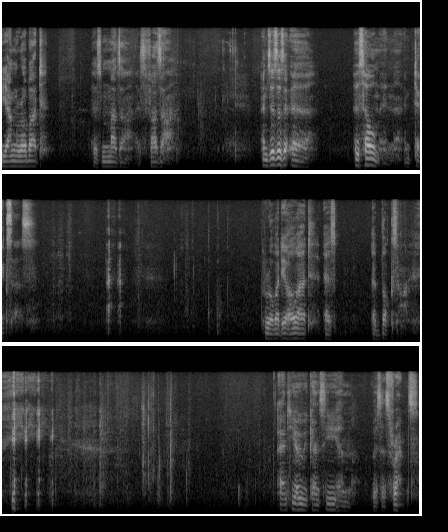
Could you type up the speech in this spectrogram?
Young Robert, his mother, his father. And this is uh, his home in in Texas. Robert E. Howard as a boxer. and here we can see him with his friends.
